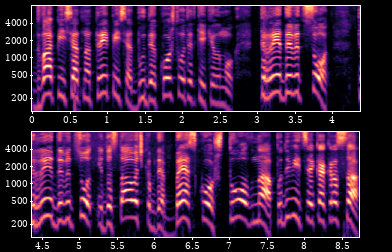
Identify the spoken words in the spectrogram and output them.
2,50 на 3,50 буде коштувати такий килимок. 3,900. 3,900. І доставочка буде безкоштовна. Подивіться, яка краса.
